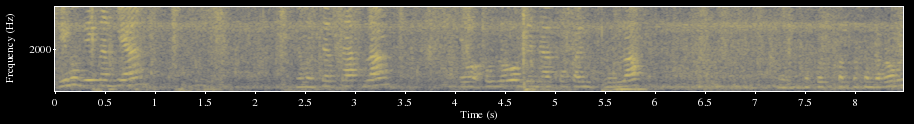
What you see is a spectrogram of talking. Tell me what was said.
Di mo ginan yan? Na mag-chat-chat lang? Ewa ko lo, din ako kay mulak. Nagpapot pa sa barong.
